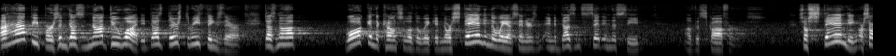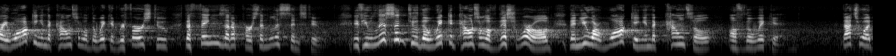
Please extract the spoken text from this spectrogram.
A happy person does not do what? It does there's three things there. Does not walk in the counsel of the wicked, nor stand in the way of sinners, and it doesn't sit in the seat of the scoffers. So, standing, or sorry, walking in the counsel of the wicked refers to the things that a person listens to. If you listen to the wicked counsel of this world, then you are walking in the counsel of the wicked. That's what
